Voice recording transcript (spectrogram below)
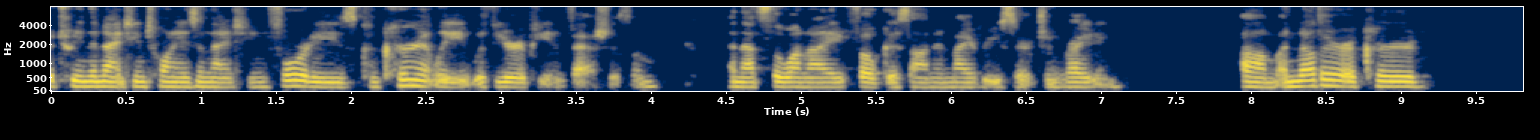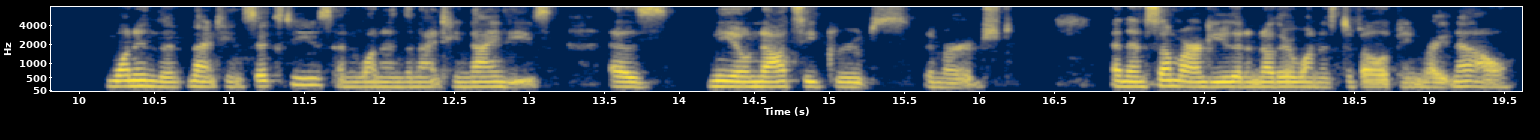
between the 1920s and 1940s concurrently with European fascism, and that's the one I focus on in my research and writing. Um, another occurred one in the 1960s and one in the 1990s as neo Nazi groups emerged. And then some argue that another one is developing right now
